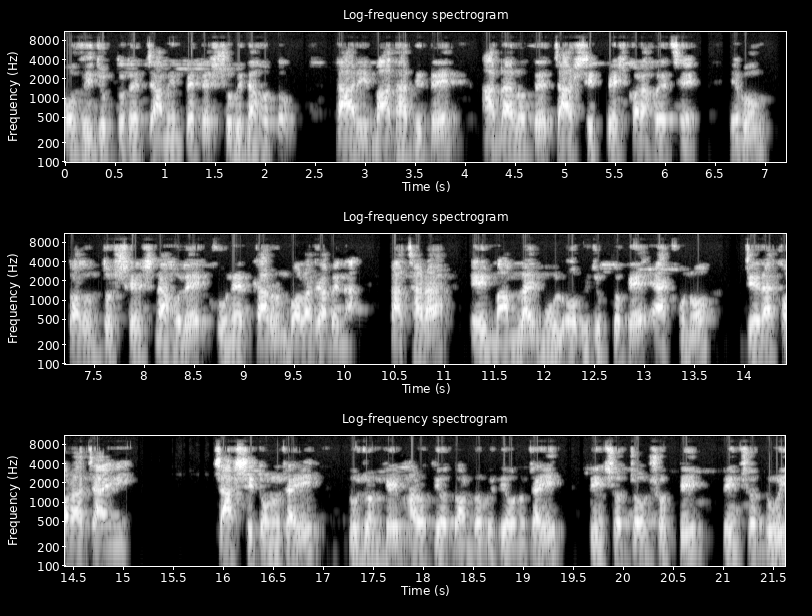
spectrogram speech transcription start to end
অভিযুক্তদের জামিন পেতে সুবিধা হতো। তারই বাধা দিতে আদালতে চার্জশিট পেশ করা হয়েছে এবং তদন্ত শেষ না হলে খুনের কারণ বলা যাবে না। তাছাড়া এই মামলায় মূল অভিযুক্তকে এখনও জেরা করা যায়নি। চার্জশিট অনুযায়ী দুজনকেই ভারতীয় দণ্ডবিধি অনুযায়ী তিনশো চৌষট্টি, তিনশো দুই,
